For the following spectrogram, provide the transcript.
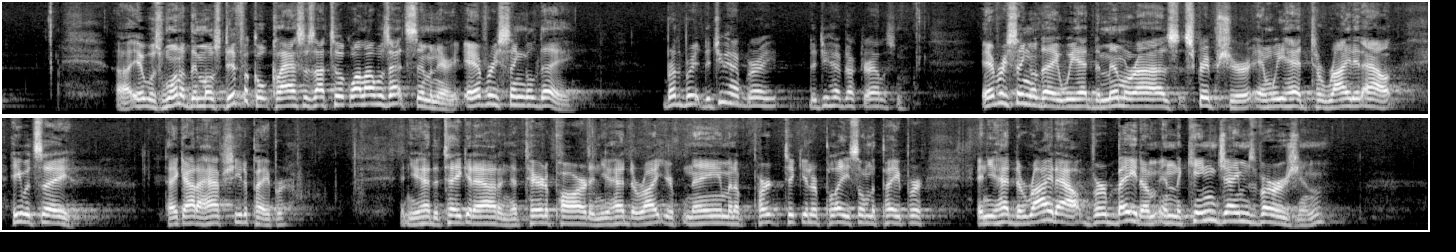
Uh, it was one of the most difficult classes I took while I was at seminary, every single day. Brother Britt, did you have great? Did you have Dr. Allison? Every single day we had to memorize scripture and we had to write it out. He would say, Take out a half sheet of paper, and you had to take it out and tear it apart, and you had to write your name in a particular place on the paper, and you had to write out verbatim in the King James Version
